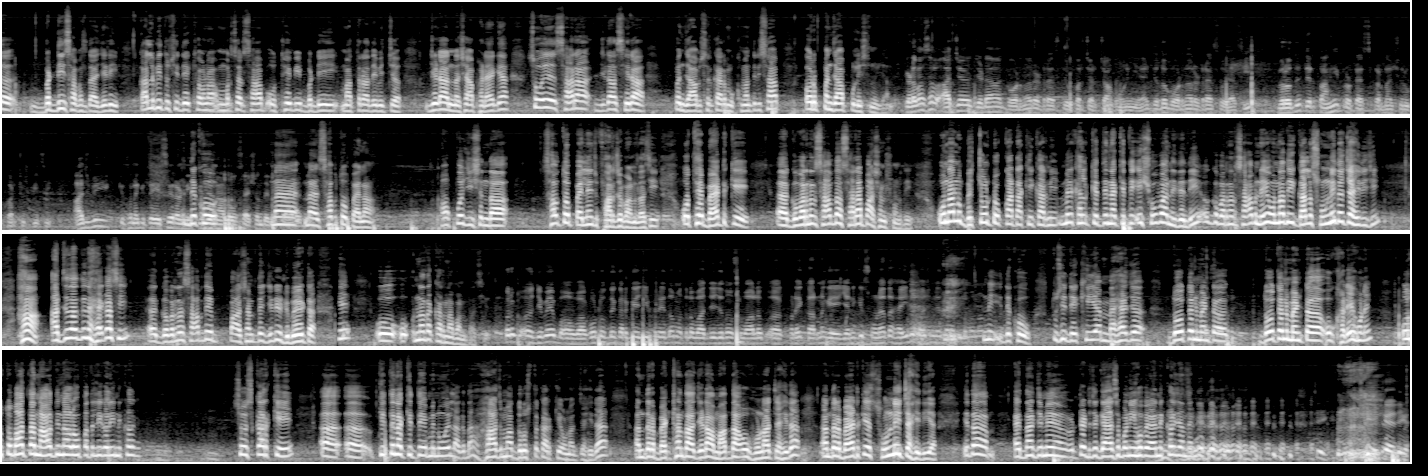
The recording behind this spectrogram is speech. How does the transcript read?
ਬਹੁਤ ਵੱਡੀ ਸਫਲਤਾ ਹੈ ਜਿਹੜੀ। ਕੱਲ ਵੀ ਤੁਸੀਂ ਦੇਖਿਆ ਹੋਣਾ ਅੰਮ੍ਰਿਤਸਰ ਸਾਹਿਬ ਉੱਥੇ ਵੀ ਵੱਡੀ ਮਾਤਰਾ ਦੇ ਵਿੱਚ ਜਿਹੜਾ ਨਸ਼ਾ ਫੜਿਆ ਗਿਆ। ਸੋ ਇਹ ਸਾਰਾ ਜਿਹੜਾ ਸਿਰਾ ਪੰਜਾਬ ਸਰਕਾਰ ਮੁੱਖ ਮੰਤਰੀ ਸਾਹਿਬ ਔਰ ਪੰਜਾਬ ਪੁਲਿਸ ਨੂੰ ਜਾਂਦਾ। ਗੜਵਾ ਸਾਹਿਬ ਅੱਜ ਜਿਹੜਾ ਗਵਰਨਰ ਐਡਰੈਸ ਦੇ ਉੱਪਰ ਚਰਚਾ ਹੋਣੀ ਹੈ ਜਦੋਂ ਗਵਰਨਰ ਐਡਰੈਸ ਹੋਇਆ ਸੀ ਵਿਰੋਧੀ ਧਿਰ ਤਾਂ ਹੀ ਪ੍ਰੋਟੈਸਟ ਕਰਨਾ ਸ਼ੁਰੂ ਕਰ ਚੁੱਕੀ ਸੀ। ਅੱਜ ਵੀ ਕਿਸੇ ਨਾ ਕਿਤੇ ਇਸੇ ਰਣਨੀਤੀ ਦੇ ਨਾਲ ਉਹ ਸੈਸ਼ਨ ਦੇ ਵਿੱਚ ਮੈਂ। ਮੈਂ ਸਭ ਤੋਂ ਪਹਿਲਾਂ ਆਪੋਜੀਸ਼ਨ ਦਾ ਸਭ ਤੋਂ ਪਹਿਲੇ ਚ ਫਰਜ਼ ਬਣਦਾ ਸੀ ਉੱਥੇ ਬੈਠ ਕੇ ਗਵਰਨਰ ਸਾਹਿਬ ਦਾ ਸਾਰਾ ਭਾਸ਼ਣ ਸੁਣਦੇ। ਉਹਨਾਂ ਨੂੰ ਵਿੱਚੋਂ ਟੋਕਾ ਟਾਕੀ ਕਰਨੀ ਮੇਰੇ ਖਿਆਲ ਕਿਤੇ ਨਾ ਕਿਤੇ ਇਹ ਸ਼ੋਭਾ ਨਹੀਂ ਦਿੰਦੀ। ਉਹ ਗਵਰਨਰ ਸਾਹਿਬ ਨੇ ਉਹਨਾਂ ਦੀ ਗੱਲ ਸੁਣਨੀ ਤਾਂ ਚਾਹੀਦੀ ਸੀ। ਹਾਂ ਅੱਜ ਦਾ ਦਿਨ ਹੈਗਾ ਸੀ ਗਵਰਨਰ ਸਾਹਿਬ ਦੇ ਭਾਸ਼ਣ ਤੇ ਜਿਹੜੀ ਡਿਬੇਟ ਆ ਇਹ ਉਹ ਉਹ ਉਹਨਾਂ ਦਾ ਕਰਨਾ ਬਣਦਾ ਸੀ। ਪਰ ਜਿਵੇਂ ਵਾਕਆਊਟ ਉਹਦੇ ਕਰਕੇ ਜੀ ਫਿਰ ਇਹਦਾ ਮਤਲਬ ਅੱਜ ਜਦੋਂ ਸਵਾਲ ਖੜੇ ਕਰਨਗੇ ਯਾਨੀ ਕਿ ਸੁਣਿਆ ਤਾਂ ਹੈ ਹੀ ਨਹੀਂ ਭਾਸ਼ਣ ਇਹਦਾ ਮਤਲਬ ਨਹੀਂ ਦੇਖੋ ਤੁਸੀਂ ਦੇਖੀ ਆ ਮਹਿਜ 2-3 ਮਿੰਟ 2-3 ਮਿੰਟ ਉਹ ਖੜੇ ਹੋਣੇ ਉਸ ਤੋਂ ਬਾਅਦ ਤਾਂ ਨਾਲ ਦੀ ਨਾਲ ਉਹ ਪਤਲੀ ਗਲੀ ਨਿਕਲ ਗਏ ਸੋ ਇਸ ਕਰਕੇ ਕਿਤੇ ਨਾ ਕਿਤੇ ਮੈਨੂੰ ਇਹ ਲੱਗਦਾ ਹਾਜ਼ਮਾ ਦਰੁਸਤ ਕਰਕੇ ਆਉਣਾ ਚਾਹੀਦਾ। ਅੰਦਰ ਬੈਠਣ ਦਾ ਜਿਹੜਾ ਮਾਦਾ ਉਹ ਹੋਣਾ ਚਾਹੀਦਾ। ਅੰਦਰ ਬੈਠ ਕੇ ਸੁਣਨੀ ਚਾਹੀਦੀ ਆ। ਇਹਦਾ ਐਦਾਂ ਜਿਵੇਂ ਢਿੱਡ 'ਚ ਗੈਸ ਬਣੀ ਹੋਵੇ ਐ ਨਿਕਲ ਜਾਂਦੇ। ਨੇ ਠੀਕ ਹੈ ਜੀ।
